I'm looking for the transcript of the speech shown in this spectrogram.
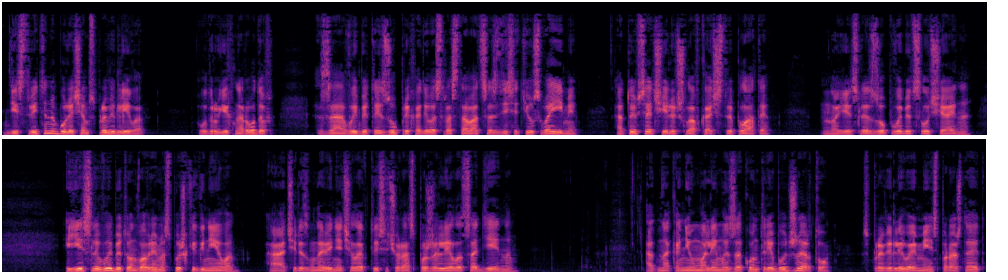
действительно более чем справедливо. У других народов за выбитый зуб приходилось расставаться с десятью своими, а то и вся челюсть шла в качестве платы. Но если зуб выбит случайно, и если выбит он во время вспышки гнева, а через мгновение человек тысячу раз пожалел о содеянном, Однако неумолимый закон требует жертву. Справедливая месть порождает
